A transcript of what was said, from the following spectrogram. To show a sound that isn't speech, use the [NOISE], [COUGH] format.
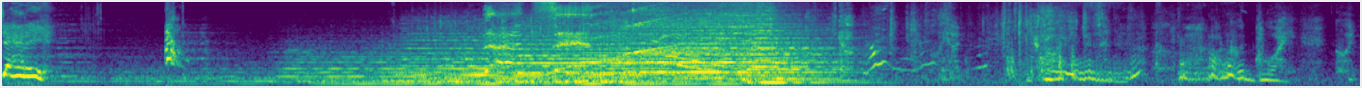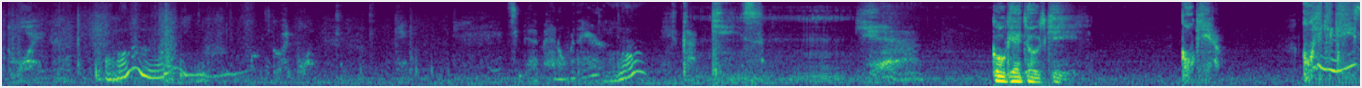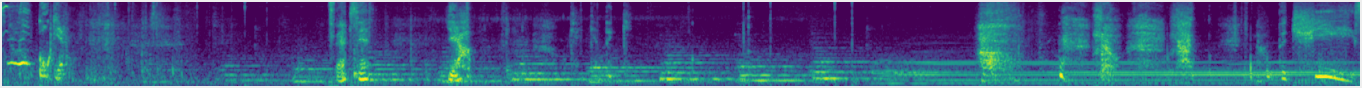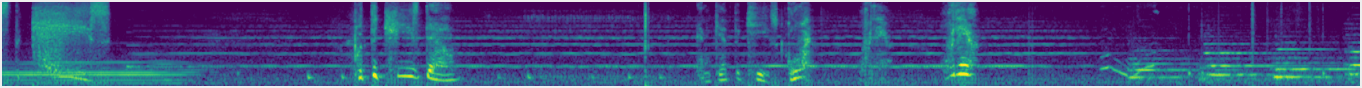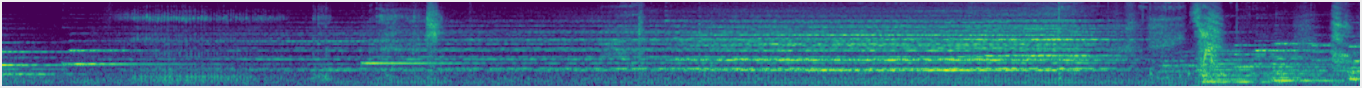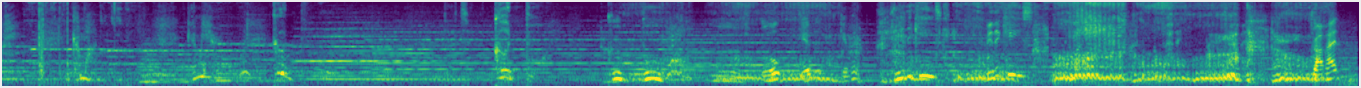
Daddy. That's it! Good boy. Good boy. Good boy. Okay. See that man over there? He's got keys. Yeah. Go get those keys. Go get them. Go get the keys. Go get them. That's it. Yeah. Okay, get the key. [SIGHS] No, not, not the cheese. The keys. Put the cheese down and get the keys. Go on. Over there. Over there. Good boy. Good boy. Oh, oh, give it, give it. Give me the keys. Give me the keys. Drop it. Drop it.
